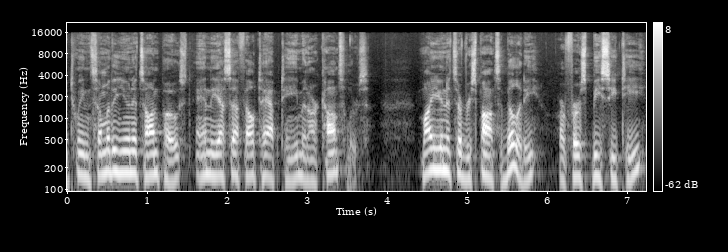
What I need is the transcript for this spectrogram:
between some of the units on post and the SFL TAP team and our counselors. My units of responsibility are 1st BCT,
